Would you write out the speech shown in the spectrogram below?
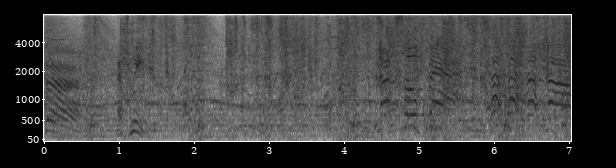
That's me. Not so fast!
